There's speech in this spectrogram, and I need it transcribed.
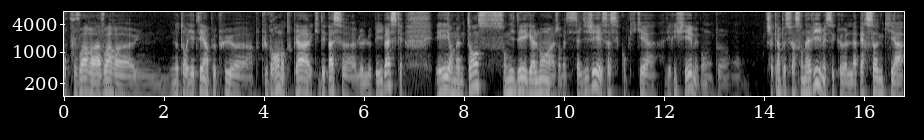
pour pouvoir avoir une, notoriété un peu plus, un peu plus grande, en tout cas, qui dépasse le, Pays Basque. Et en même temps, son idée également à Jean-Baptiste Aldiger, et ça c'est compliqué à, vérifier, mais bon, on peut, chacun peut se faire son avis, mais c'est que la personne qui a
